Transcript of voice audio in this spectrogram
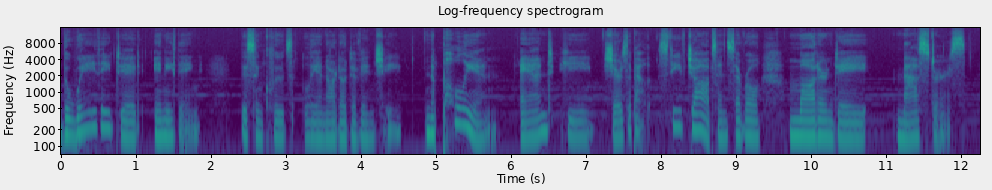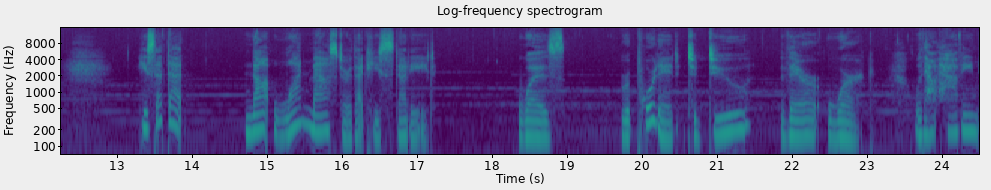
the way they did anything. This includes Leonardo da Vinci, Napoleon, and he shares about Steve Jobs and several modern day masters. He said that not one master that he studied was reported to do their work without having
